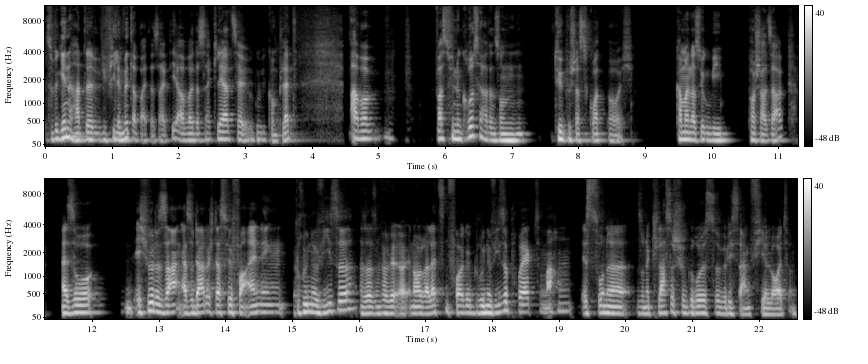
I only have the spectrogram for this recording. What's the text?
zu Beginn hatte, wie viele Mitarbeiter seid ihr, aber das erklärt es ja irgendwie komplett. Aber was für eine Größe hat denn so ein typischer Squad bei euch? Kann man das irgendwie pauschal sagen? Also ich würde sagen, also dadurch, dass wir vor allen Dingen grüne Wiese, also da sind wir in eurer letzten Folge grüne Wiese-Projekte machen, ist so eine, so eine klassische Größe, würde ich sagen, vier Leute.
